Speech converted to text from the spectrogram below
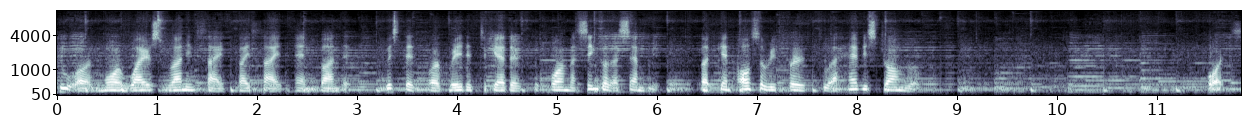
two or more wires running side by side and bonded twisted or braided together to form a single assembly, but can also refer to a heavy strong rope. Ports,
